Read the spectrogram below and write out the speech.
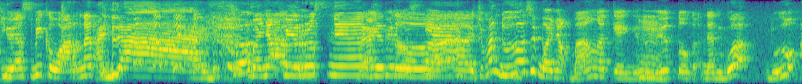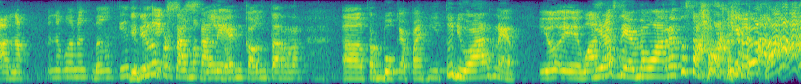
USB ke warnet. Anjay betul banyak sekali. virusnya Banyak gitu. virusnya. Ah, cuman dulu sih banyak banget kayak gitu gitu dan gue dulu anak anak banget banget kayak jadi lo pertama kali encounter uh, perbokepan itu di warnet? Yo eh Iya warnet sih emang warnet tuh sarangnya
